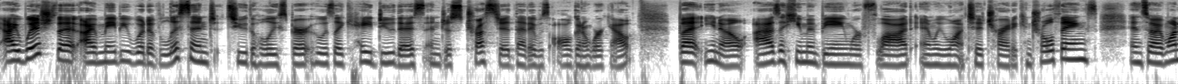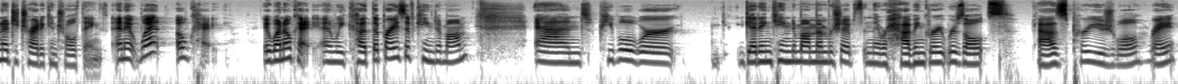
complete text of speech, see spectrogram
I wish that I maybe would have listened to the Holy Spirit who was like, hey, do this, and just trusted that it was all going to work out. But, you know, as a human being, we're flawed and we want to try to control things. And so I wanted to try to control things. And it went okay. It went okay. And we cut the price of Kingdom Mom and people were getting Kingdom Mom memberships and they were having great results as per usual, right?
